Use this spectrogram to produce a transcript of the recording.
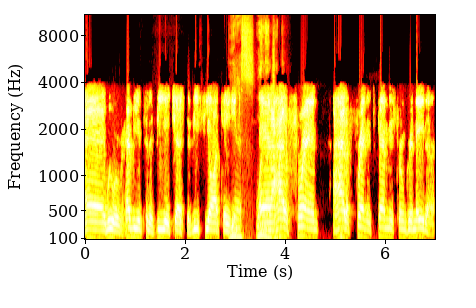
and we were heavy into the VHS, the VCR tapes. Yes. And I had a friend. I had a friend. His family's from Grenada,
